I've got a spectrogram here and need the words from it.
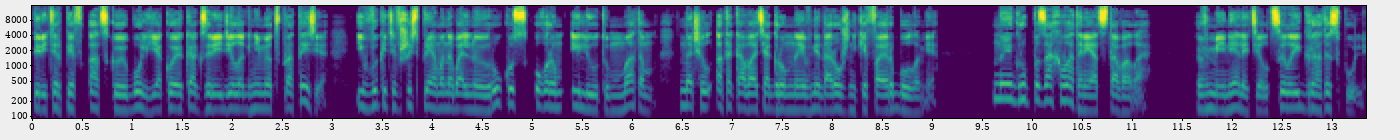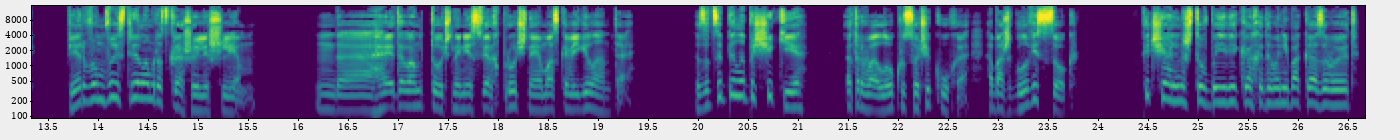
Перетерпев адскую боль, я кое-как зарядил огнемет в протезе и, выкатившись прямо на больную руку с ором и лютым матом, начал атаковать огромные внедорожники фаерболами. Но и группа захвата не отставала. В меня летел целый град из пуль. Первым выстрелом раскрошили шлем. Да, это вам точно не сверхпрочная маска Вигеланта. Зацепило по щеке, оторвало кусочек уха, обожгло висок. Печально, что в боевиках этого не показывают —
